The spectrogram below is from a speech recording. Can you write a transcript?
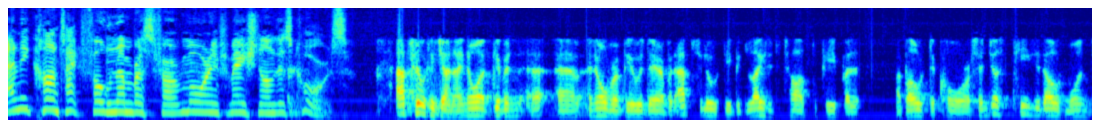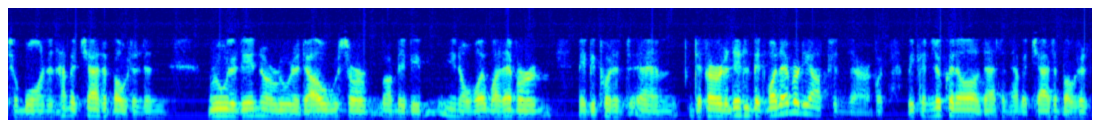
any contact phone numbers for more information on this course? Absolutely, John. I know I've given uh, uh, an overview there, but absolutely be delighted to talk to people about the course and just tease it out one to one and have a chat about it and rule it in or rule it out or, or maybe you know whatever maybe put it um, defer it a little bit whatever the options are but we can look at all that and have a chat about it.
